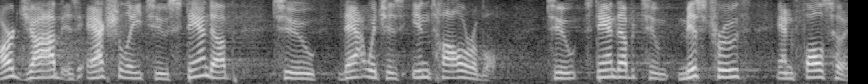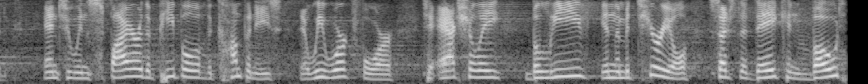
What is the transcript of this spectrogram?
Our job is actually to stand up to that which is intolerable, to stand up to mistruth and falsehood and to inspire the people of the companies that we work for to actually believe in the material such that they can vote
